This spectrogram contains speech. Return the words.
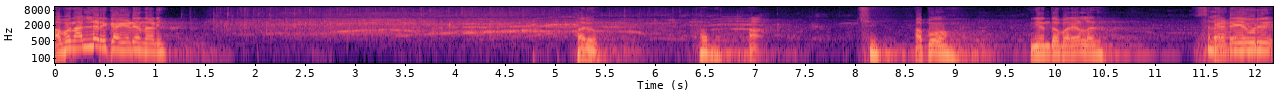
അപ്പൊ നല്ലൊരു കൈയുടെ എന്താണ് ഹലോ. ഹലോ. ആ. അപ്പോ ഇനി എന്താ പറയാനുള്ളത്? Edayur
